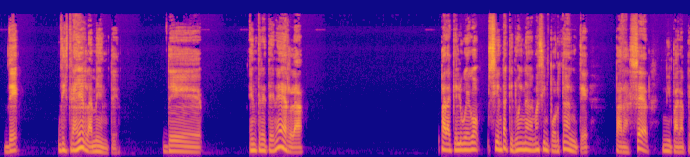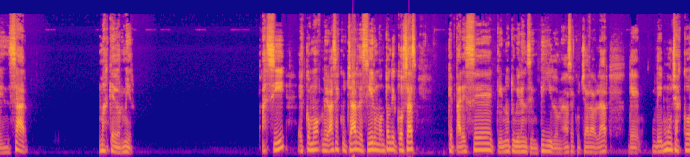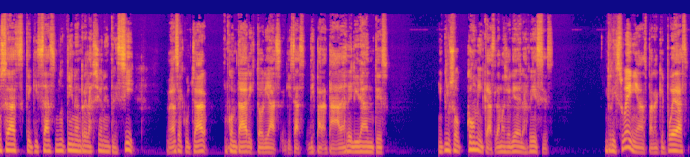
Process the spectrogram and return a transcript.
de distraer la mente, de entretenerla, para que luego sienta que no hay nada más importante para hacer ni para pensar más que dormir. Así es como me vas a escuchar decir un montón de cosas que parece que no tuvieran sentido. Me vas a escuchar hablar de, de muchas cosas que quizás no tienen relación entre sí. Me vas a escuchar contar historias quizás disparatadas, delirantes, incluso cómicas la mayoría de las veces, risueñas para que puedas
